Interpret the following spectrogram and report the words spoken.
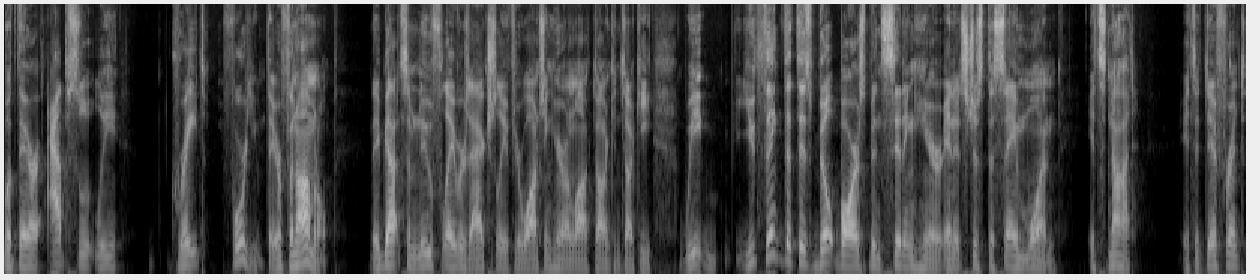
but they are absolutely great for you. They are phenomenal. They've got some new flavors actually. If you're watching here on Locked On Kentucky, we you think that this Built Bar has been sitting here and it's just the same one. It's not. It's a different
